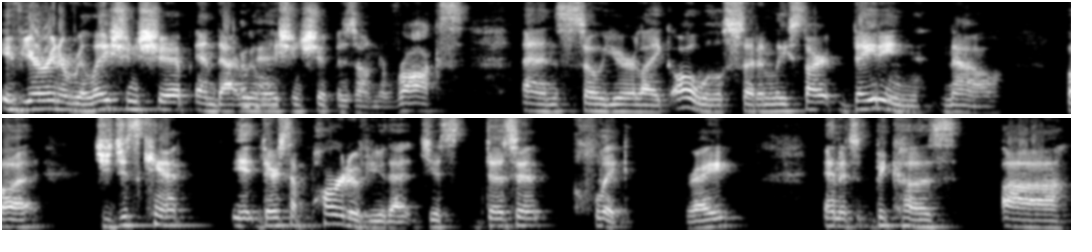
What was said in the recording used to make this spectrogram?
if you're in a relationship and that Okay. relationship is on the rocks, and so you're like, oh, we'll suddenly start dating now, but you just can't. It, there's a part of you that just doesn't click, right? And it's because uh,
